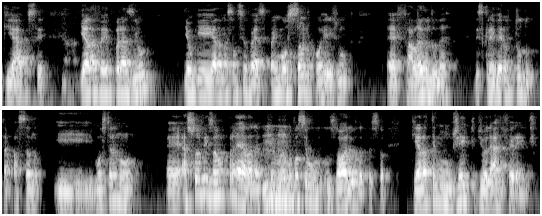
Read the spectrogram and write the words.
guiar você. Uhum. E ela veio para o Brasil e eu guiei ela na São Silvestre. Foi a emoção de correr junto, é, falando, né, descrevendo tudo que está passando e mostrando é, a sua visão para ela, né? Porque uhum. eu não vou ser os olhos da pessoa, que ela tem um jeito de olhar diferente.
